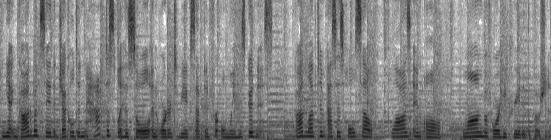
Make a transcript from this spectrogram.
and yet God would say that Jekyll didn't have to split his soul in order to be accepted for only his goodness. God loved him as his whole self, flaws and all, long before he created the potion.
